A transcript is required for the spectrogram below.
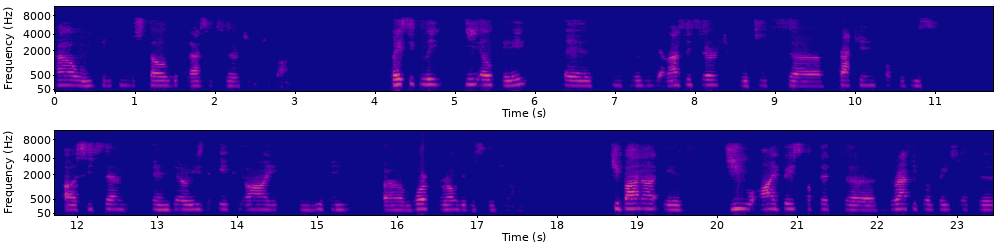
how we can install the Elasticsearch in Kibana. Basically, ELK is including the Elasticsearch, which is uh, backend of this uh, system, and there is the API, and you can uh, work around this API. Kibana is GUI based of that uh, graphical base of the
